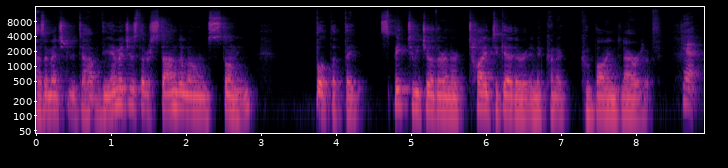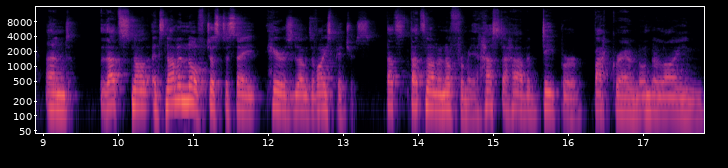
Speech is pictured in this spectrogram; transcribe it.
as I mentioned, to have the images that are standalone, stunning, but that they speak to each other and are tied together in a kind of combined narrative. Yeah. And that's not it's not enough just to say here's loads of ice pictures. That's that's not enough for me. It has to have a deeper background, underlying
